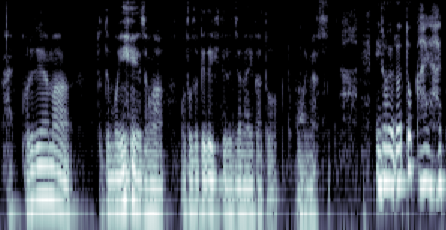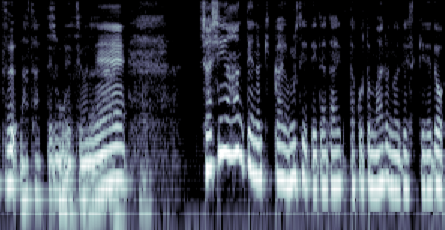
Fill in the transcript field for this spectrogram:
はい、これでまあとてもいい映像が お届けできてるんじゃないかと思います。いろいろと開発なさってるんですよね。写真判定の機会を見せていただいたこともあるのですけれど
